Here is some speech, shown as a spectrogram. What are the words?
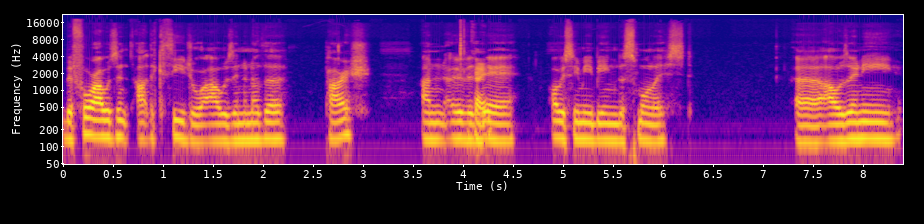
before I was in, at the cathedral, I was in another parish, and over Okay. there, obviously me being the smallest, uh, I was only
